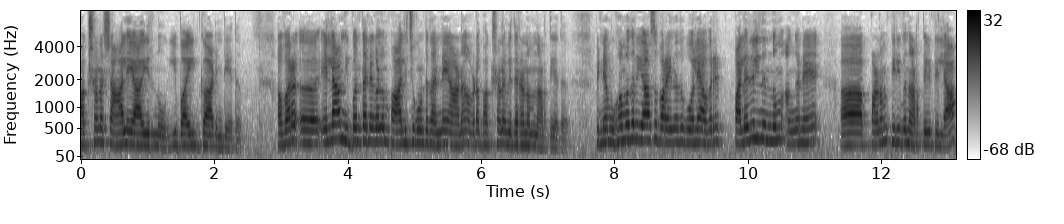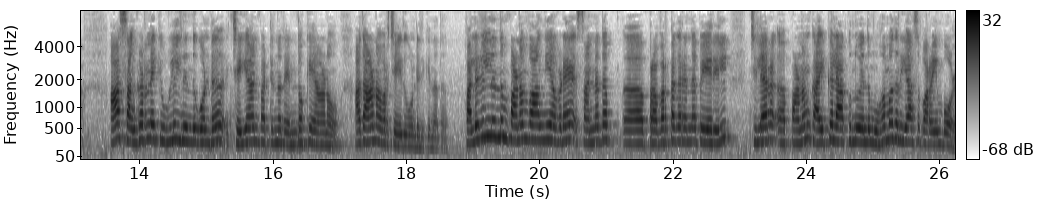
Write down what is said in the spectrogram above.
ഭക്ഷണശാലയായിരുന്നു ഈ വൈറ്റ് ഗാർഡിന്റേത്. അവർ എല്ലാ നിബന്ധനകളും പാലിച്ചുകൊണ്ട് തന്നെയാണ് അവിടെ ഭക്ഷണ വിതരണം നടത്തിയത്. പിന്നെ മുഹമ്മദ് റിയാസ് പറയുന്നത് പോലെ അവർ പലരിൽ നിന്നും അങ്ങനെ പണം പിരിവ് നടത്തിയിട്ടില്ല. ആ സംഘടനയ്ക്കുള്ളിൽ നിന്നുകൊണ്ട് ചെയ്യാൻ പറ്റുന്നത് എന്തൊക്കെയാണോ അതാണ് അവർ ചെയ്തുകൊണ്ടിരിക്കുന്നത്. പലരിൽ നിന്നും പണം വാങ്ങി അവിടെ സന്നദ്ധ പ്രവർത്തകർ എന്ന പേരിൽ ചിലർ പണം കൈക്കലാക്കുന്നു എന്ന് മുഹമ്മദ് റിയാസ് പറയുമ്പോൾ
